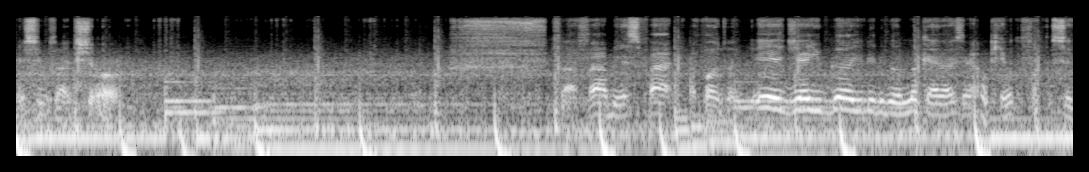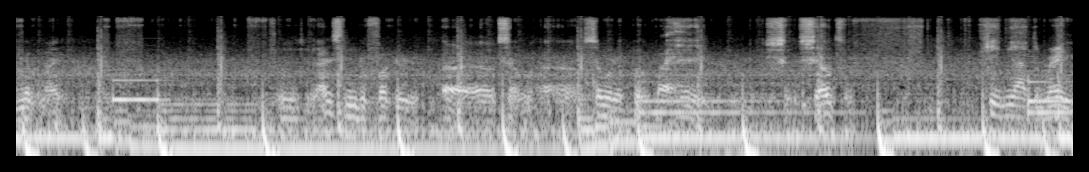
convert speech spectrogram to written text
And she was like, sure. I found me a spot. Boy was like, yeah, Jay, you good? You need to go look at it. I said, I don't care what the fuck this shit look like. I just need a fucking, uh, some, uh, someone to put my head, sh- shelter. keep me out the rain.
